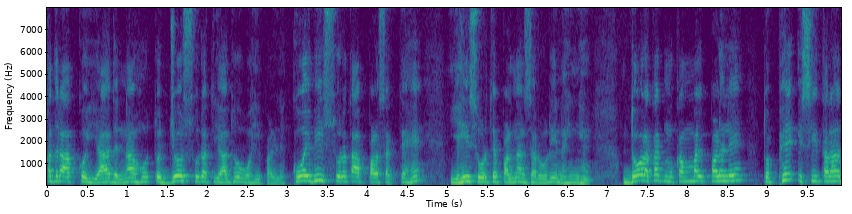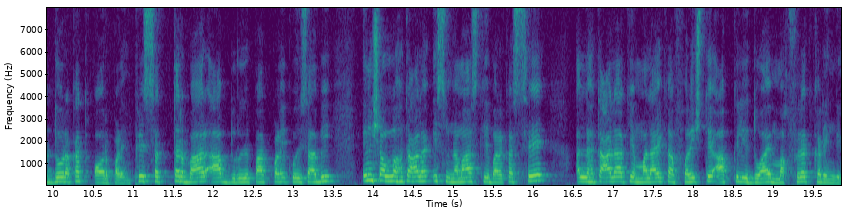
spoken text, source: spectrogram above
कद्र आपको याद ना हो तो जो सूरत याद हो वही पढ़ लें। कोई भी सूरत आप पढ़ सकते हैं, यही सूरतें पढ़ना ज़रूरी नहीं है। दो रकत मुकम्मल पढ़ लें तो फिर इसी तरह दो रकत और पढ़ें। फिर सत्तर बार आप दुरुद पाक पढ़ें, कोई सा भी। इन ताला इस नमाज़ की बरकत से अल्लाह ताला के मलाइका फ़रिश्ते आपके लिए दुआएँ मगफ़रत करेंगे।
